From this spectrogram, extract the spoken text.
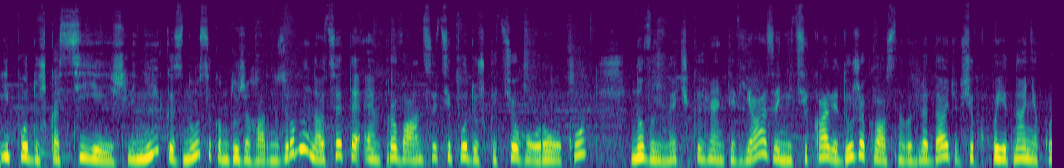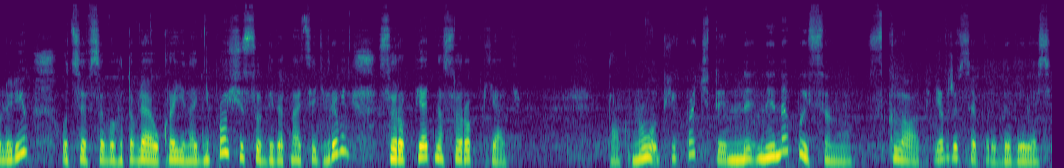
І подушка з цієї ж лінійки з носиком дуже гарно зроблена. Оце ТМ Прованс. Ці подушки цього року. Новиночки, гляньте, в'язані, цікаві, дуже класно виглядають. Взагалі поєднання кольорів. Оце все виготовляє Україна Дніпро 619 гривень 45 на 45. Так, ну от як бачите, не, не написано склад. Я вже все передивилась.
